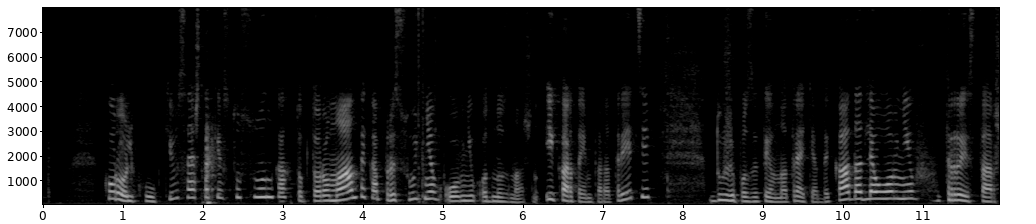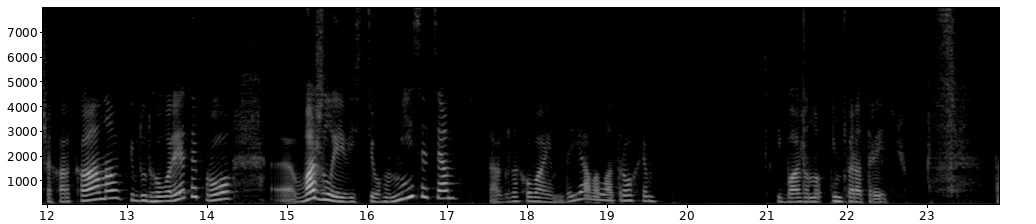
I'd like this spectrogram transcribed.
Король кубків все ж таки в стосунках, тобто романтика присутня в овнів однозначно. І карта імператриці. Дуже позитивна третя декада для овнів. Три старших аркана, які будуть говорити про е, важливість цього місяця. Так, заховаємо диявола трохи. І бажано імператрицю.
